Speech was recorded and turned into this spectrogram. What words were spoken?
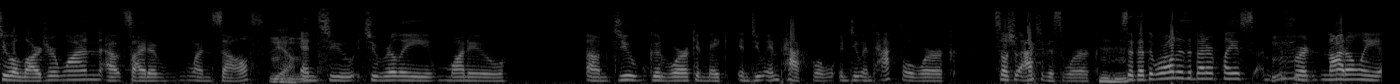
to a larger one outside of oneself. Yeah. And to to really want to um, do good work and make and do impactful and do impactful work, social activist work, Mm-hmm. so that the world is a better place um, for not only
